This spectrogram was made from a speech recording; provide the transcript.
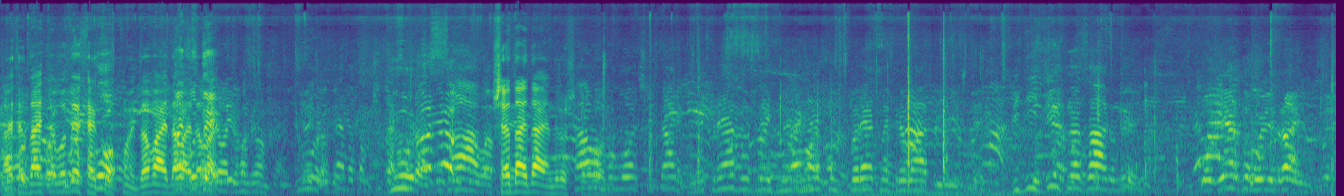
Дайте, дайте води, хай купнуть. Давай, давай, давай. Юра, Сава! Ще дай, дай, Андрюшка, воду. молодший не треба, блядь, не можеш вперед накривати їх, блядь. Підійдіть назад, блядь. До верного граємо, блядь.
